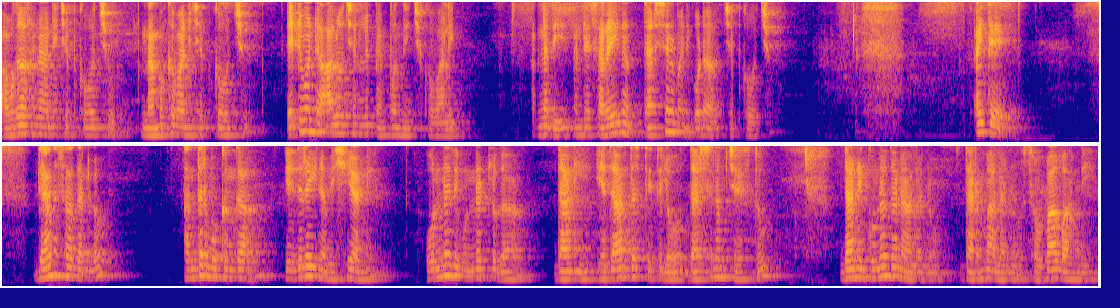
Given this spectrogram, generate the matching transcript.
అవగాహన అని చెప్పుకోవచ్చు నమ్మకం అని చెప్పుకోవచ్చు ఎటువంటి ఆలోచనలు పెంపొందించుకోవాలి అన్నది అంటే సరైన దర్శనం అని కూడా చెప్పుకోవచ్చు. అయితే ధ్యాన సాధనలో అంతర్ముఖంగా ఎదురైన విషయాన్ని ఉన్నది ఉన్నట్లుగా దాని యథార్థ స్థితిలో దర్శనం చేస్తూ దాని గుణగణాలను ధర్మాలను స్వభావాన్ని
